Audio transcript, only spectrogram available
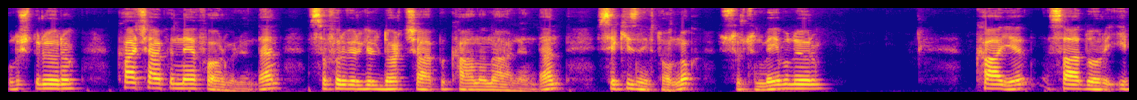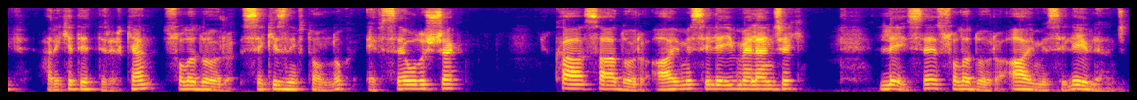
oluşturuyorum. K çarpı N formülünden 0,4 çarpı K'nın ağırlığından 8 Newton'luk sürtünmeyi buluyorum. K'yı sağa doğru ip hareket ettirirken sola doğru 8 Newton'luk Fs oluşacak. K sağa doğru A ivmesiyle ivmelenecek. L ise sola doğru A ivmesiyle ivmelenecek.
